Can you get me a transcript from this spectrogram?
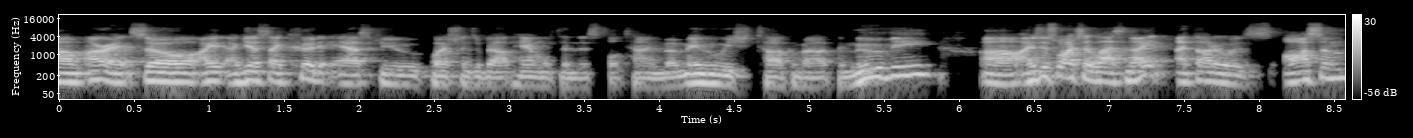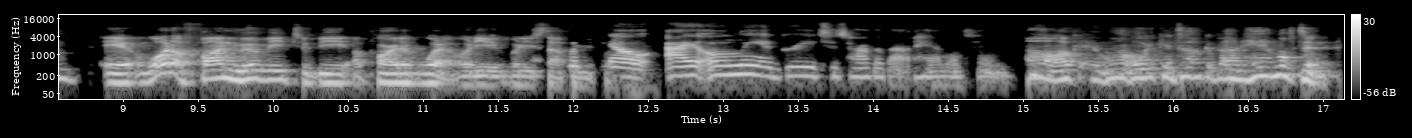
Um, all right, so I, I guess I could ask you questions about Hamilton this whole time, but maybe we should talk about the movie. Uh, I just watched it last night. I thought it was awesome. It- what a fun movie to be a part of. What, what do you what do you stop me? for? No, I only agreed to talk about Hamilton. Oh, okay. Well, we can talk about Hamilton.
